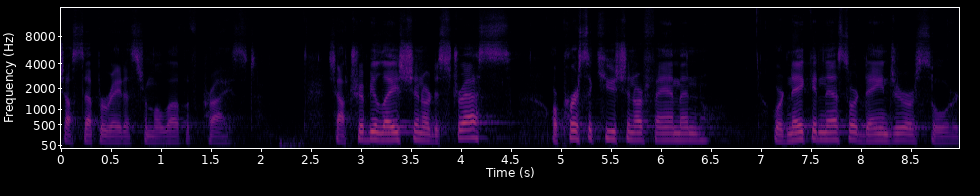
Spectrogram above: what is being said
shall separate us from the love of Christ? Shall tribulation or distress, or persecution or famine, or nakedness or danger or sword.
